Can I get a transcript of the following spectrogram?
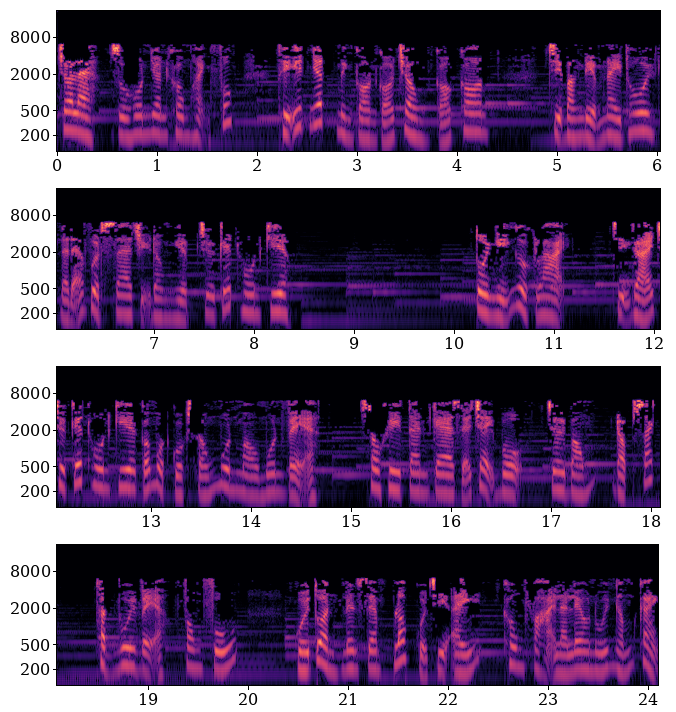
Cho là dù hôn nhân không hạnh phúc, thì ít nhất mình còn có chồng, có con. Chỉ bằng điểm này thôi là đã vượt xa chị đồng nghiệp chưa kết hôn kia. Tôi nghĩ ngược lại, chị gái chưa kết hôn kia có một cuộc sống muôn màu muôn vẻ. Sau khi tan ca sẽ chạy bộ, chơi bóng, đọc sách, thật vui vẻ, phong phú. Cuối tuần lên xem blog của chị ấy, không phải là leo núi ngắm cảnh,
